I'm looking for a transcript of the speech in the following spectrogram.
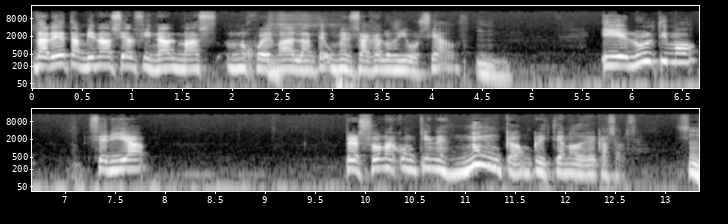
Daré también hacia el final, más unos jueves más adelante, un mensaje a los divorciados. Mm. Y el último sería personas con quienes nunca un cristiano debe casarse. Mm.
